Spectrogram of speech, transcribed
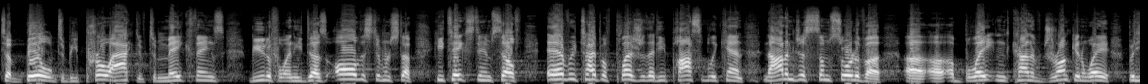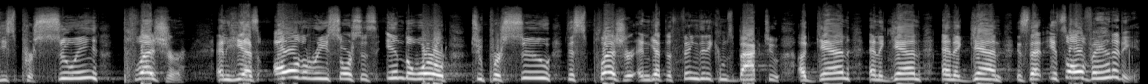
to build, to be proactive, to make things beautiful. And he does all this different stuff. He takes to himself every type of pleasure that he possibly can, not in just some sort of a, a, a blatant kind of drunken way, but he's pursuing pleasure and he has all the resources in the world to pursue this pleasure. And yet, the thing that he comes back to again and again and again is that it's all vanity,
